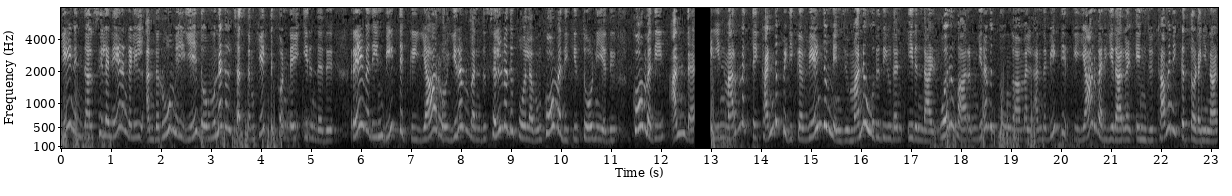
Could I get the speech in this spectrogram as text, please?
ஏனென்றால் சில நேரங்களில் அந்த ரூமில் ஏதோ முனகல் சத்தம் கேட்டுக்கொண்டே இருந்தது. ரேவதியின் வீட்டுக்கு யாரோ இரவு வந்து செல்வது போலவும் கோமதிக்கு தோணியது. கோமதி அந்த இன் மர்மத்தை கண்டுபிடிக்க வேண்டும் என்று மன உறுதியுடன் இருந்தாள். ஒரு வாரம் இரவு தூங்காமல் அந்த வீட்டிற்கு யார் வருகிறார்கள் என்று கவனிக்க தொடங்கினாள்.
